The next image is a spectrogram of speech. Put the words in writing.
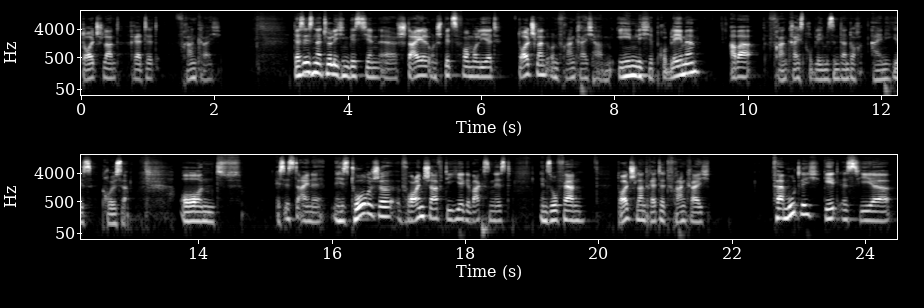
Deutschland rettet Frankreich. Das ist natürlich ein bisschen äh, steil und spitz formuliert. Deutschland und Frankreich haben ähnliche Probleme, aber Frankreichs Probleme sind dann doch einiges größer. Und es ist eine historische Freundschaft, die hier gewachsen ist. Insofern, Deutschland rettet Frankreich. Vermutlich geht es hier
